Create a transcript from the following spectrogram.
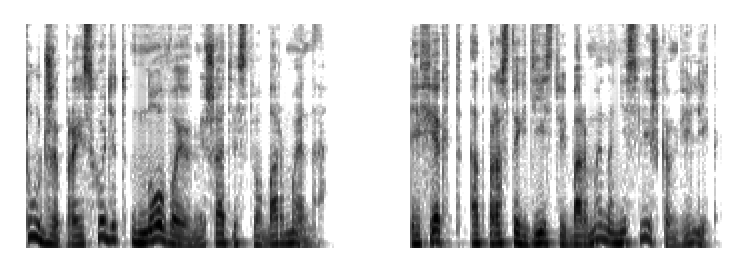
тут же происходит новое вмешательство бармена. Эффект от простых действий бармена не слишком велик,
